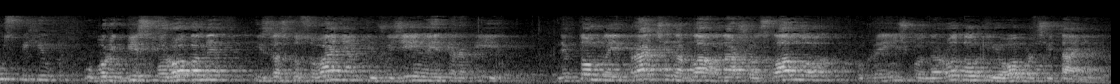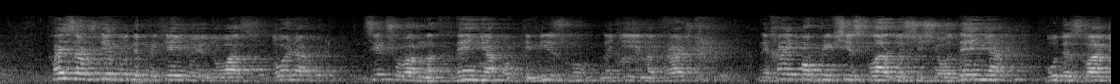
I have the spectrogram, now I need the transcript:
успіхів у боротьбі з хворобами і застосуванням інфузійної терапії, невтомної праці на благо нашого славного українського народу і його процвітання. Хай завжди буде прихильною до вас доля, зичу вам натхнення, оптимізму, надії на краще. Нехай, попри всі складності сьогодення, буде з вами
